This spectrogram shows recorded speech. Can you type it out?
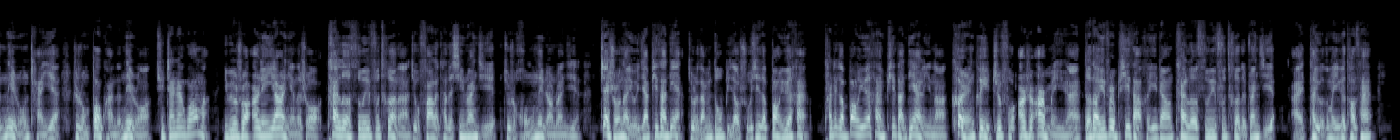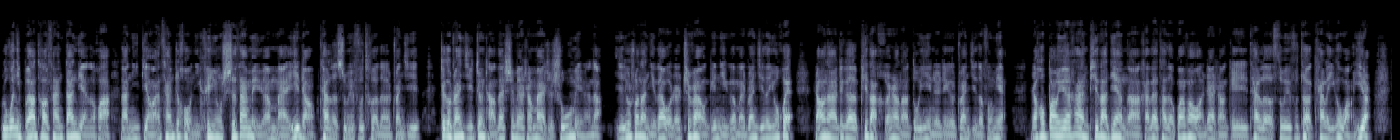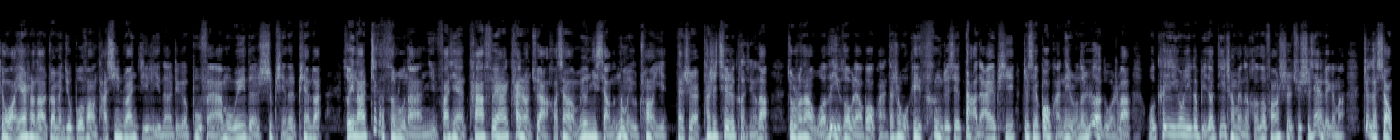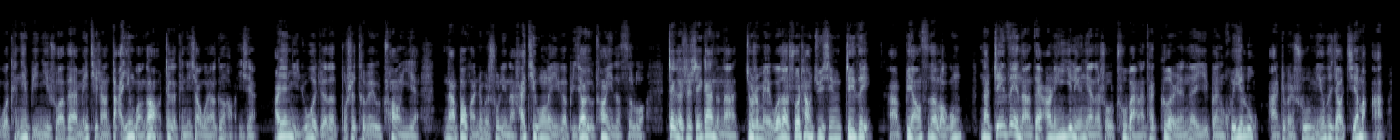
内容产业这种爆款的内容去沾沾光嘛。你比如说，二零一二年的时候，泰勒·斯威夫特呢就发了他的新专辑，就是《红》那张专辑。这时候呢，有一家披萨店，就是咱们都比较熟悉的棒约翰，他这个棒约翰披萨店里呢，客人可以支付二十二美元，得到一份披萨和一张泰勒·斯威夫特的专辑。哎，它有这么一个套餐，如果你不要套餐单点的话，那你点完餐之后，你可以用十三美元买一张泰勒·斯威夫特的专辑。这个专辑正常在市面上卖是十五美元的，也就是说呢，你在我这儿吃饭，我给你一个买专辑的优惠。然后呢，这个披萨盒上呢都印着这个专辑的封面。然后棒约翰披萨店呢还在他的官方网站上给泰勒·斯威夫特开了一个网页，这个网页上呢专门就播放他新专辑里的这个部分 MV 的视频的片段。所以呢，这个思路呢，你发现它虽然看上去啊，好像没有你想的那么有创意，但是它是切实可行的。就是说呢，我自己做不了爆款，但是我可以蹭这些大的 IP，这些爆款内容的热度，是吧？我可以用一个比较低成本的合作方式去实现这个嘛。这个效果肯定比你说在媒体上打印广告，这个肯定效果要更好一些。而且你如果觉得不是特别有创意，那爆款这本书里呢，还提供了一个比较有创意的思路。这个是谁干的呢？就是美国的说唱巨星 J.Z。啊，碧昂斯的老公，那 J.Z 呢，在二零一零年的时候出版了他个人的一本回忆录。啊，这本书名字叫《解码》，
